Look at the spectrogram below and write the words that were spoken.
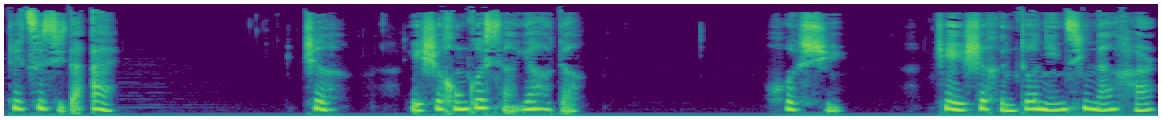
对自己的爱。这也是红果想要的，或许这也是很多年轻男孩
